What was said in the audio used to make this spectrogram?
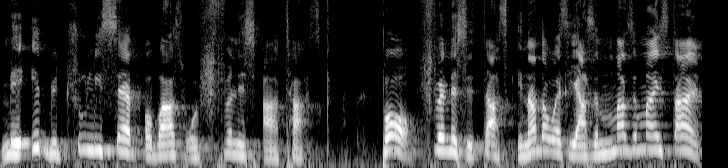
may it be truly said of us, we finish our task. Paul finished his task. In other words, he has maximized time.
